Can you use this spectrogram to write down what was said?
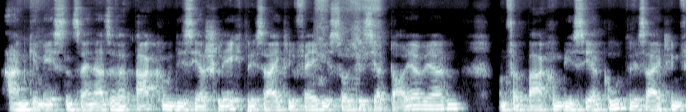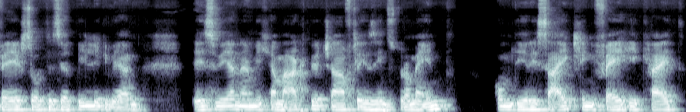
angemessen sein. Also Verpackung, die sehr schlecht recycelfähig ist, sollte sehr teuer werden und Verpackung, die sehr gut recyclingfähig ist, sollte sehr billig werden. Das wäre nämlich ein marktwirtschaftliches Instrument, um die Recyclingfähigkeit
